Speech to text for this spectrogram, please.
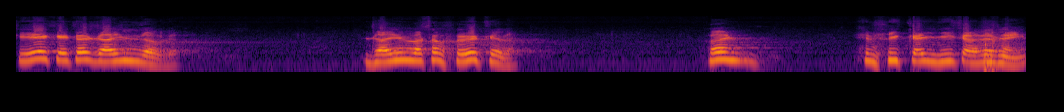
की एक एकर डाळिंब लावलं. डाळिंबाचा प्रयोग केला. पण हे पीक काही नीट आलं नाही.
